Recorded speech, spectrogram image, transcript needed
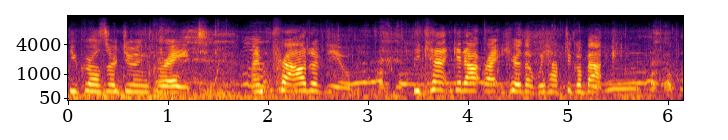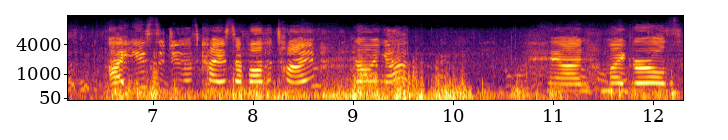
You girls are doing great. I'm proud of you. You can't get out right here though. We have to go back. I used to do this kind of stuff all the time growing up. And my girls,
